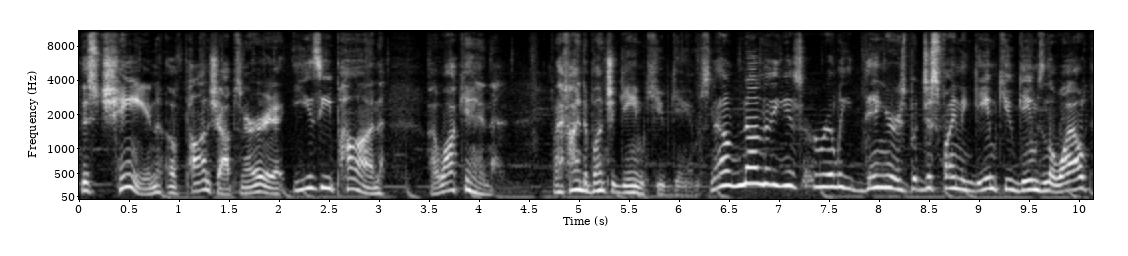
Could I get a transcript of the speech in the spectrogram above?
this chain of pawn shops in our area, Easy Pawn, I walk in and I find a bunch of GameCube games. Now, none of these are really dingers, but just finding GameCube games in the wild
